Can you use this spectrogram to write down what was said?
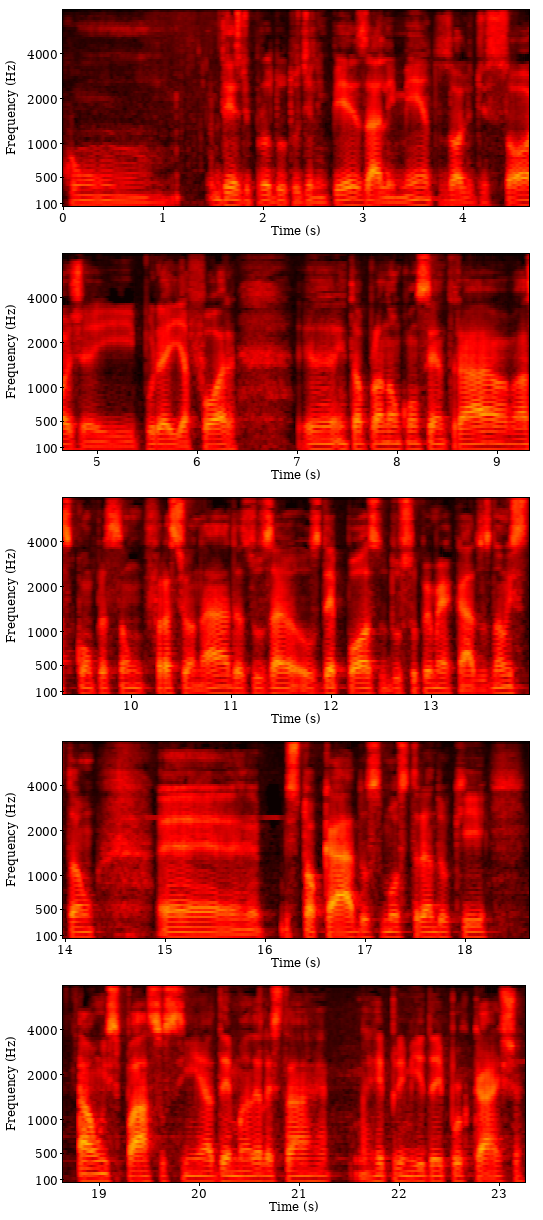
com desde produtos de limpeza, alimentos, óleo de soja e por aí afora. Eh, então, para não concentrar, as compras são fracionadas, os, os depósitos dos supermercados não estão é, estocados, mostrando que há um espaço, sim, a demanda ela está reprimida aí por caixa.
